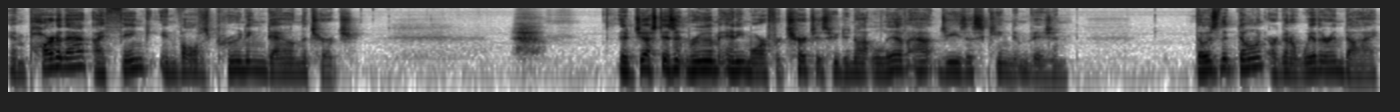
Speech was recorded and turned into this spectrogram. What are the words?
And part of that, I think, involves pruning down the church. There just isn't room anymore for churches who do not live out Jesus' kingdom vision. Those that don't are going to wither and die.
